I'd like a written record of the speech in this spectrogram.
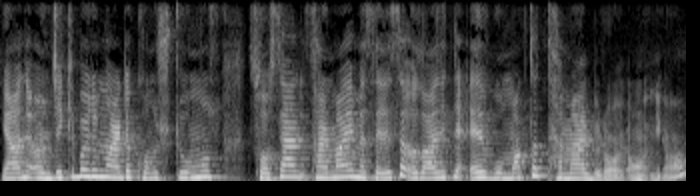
Yani önceki bölümlerde konuştuğumuz sosyal sermaye meselesi özellikle ev bulmakta temel bir rol oynuyor.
